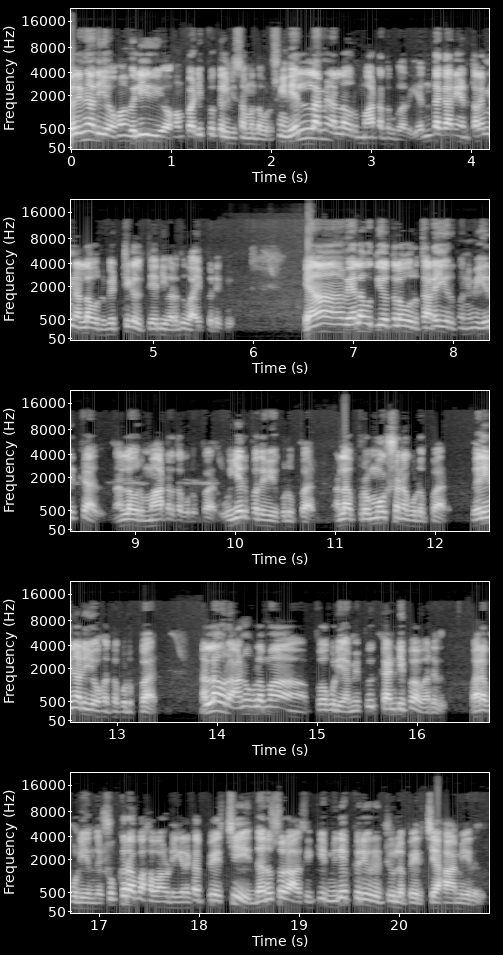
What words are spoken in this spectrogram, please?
வெளிநாடு யோகம் வெளியூர் யோகம் படிப்பு கல்வி சம்மந்த வருஷம் இது எல்லாமே நல்ல ஒரு மாற்றத்தை கொடுவாரு எந்த காரியம் எடுத்தாலுமே நல்ல ஒரு வெற்றிகள் தேடி வரது வாய்ப்பு இருக்கு. ஏன்னா வேலை உத்தியோகத்துல ஒரு தடை இருக்கும். இனிமே இருக்காது. நல்ல ஒரு மாற்றத்தை கொடுப்பார். உயர் பதவியை கொடுப்பார். நல்ல ப்ரொமோஷனை கொடுப்பார். வெளிநாடு யோகத்தை கொடுப்பார். நல்ல ஒரு அனுகூலமா போகக்கூடிய அமைப்பு கண்டிப்பா வருது. வரக்கூடிய இந்த சுக்கர பகவானுடைய கிரக தனுசு ராசிக்கு மிகப்பெரிய ஒரு வெற்றியுள்ள பயிற்சியாக அமைகிறது.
